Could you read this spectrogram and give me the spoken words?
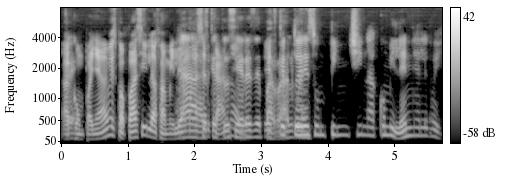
Acompañado de mis papás y la familia Ah, más es que cercana. tú sí eres de Es que tú eres un pinche naco millennial, güey.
